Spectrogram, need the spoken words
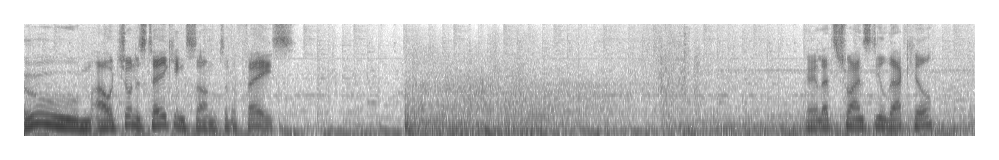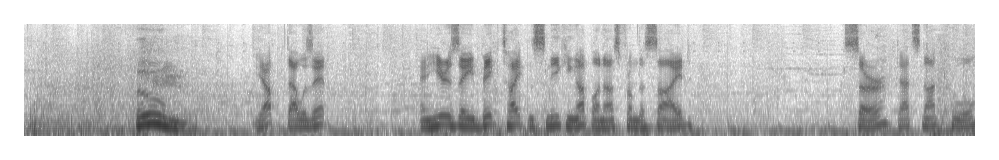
Boom! Ao Jun is taking some to the face. Okay, let's try and steal that kill. Boom! Yep, that was it. And here's a big titan sneaking up on us from the side. Sir, that's not cool.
